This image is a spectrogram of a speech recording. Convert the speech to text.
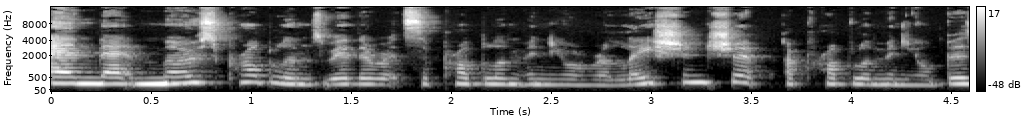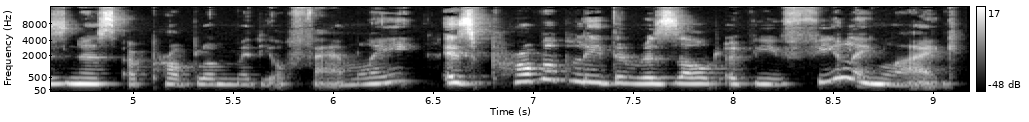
and that most problems, whether it's a problem in your relationship, a problem in your business, a problem with your family, is probably the result of you feeling like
